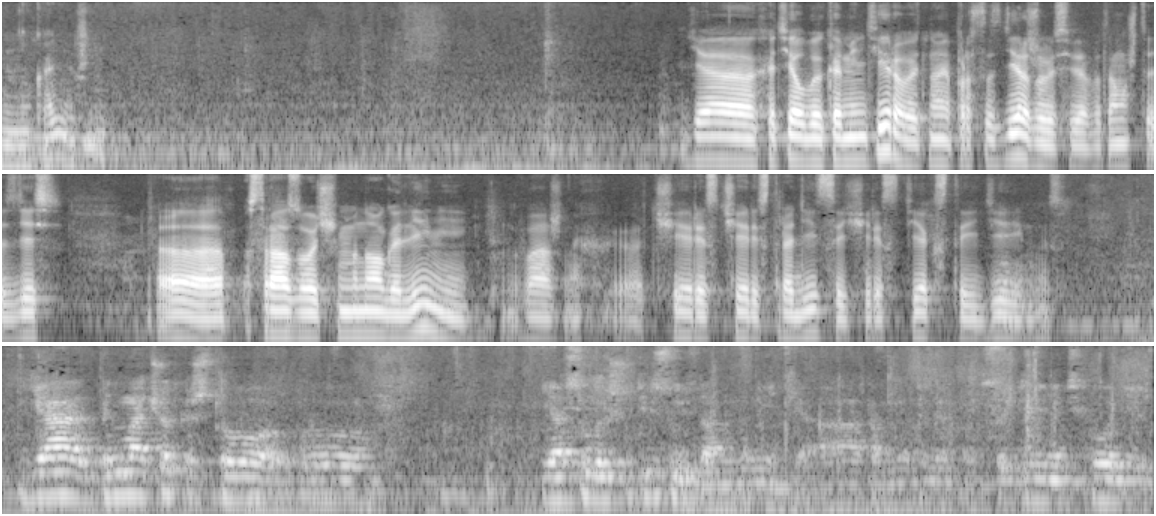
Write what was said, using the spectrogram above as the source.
Ну, конечно. Я хотел бы комментировать, но я просто сдерживаю себя, потому что здесь сразу очень много линий важных э, через, через традиции, через тексты, идеи, мысли. Я понимаю четко, что э, я всего лишь интересуюсь в данном моменте, а там, например, там, с точки зрения психологии или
